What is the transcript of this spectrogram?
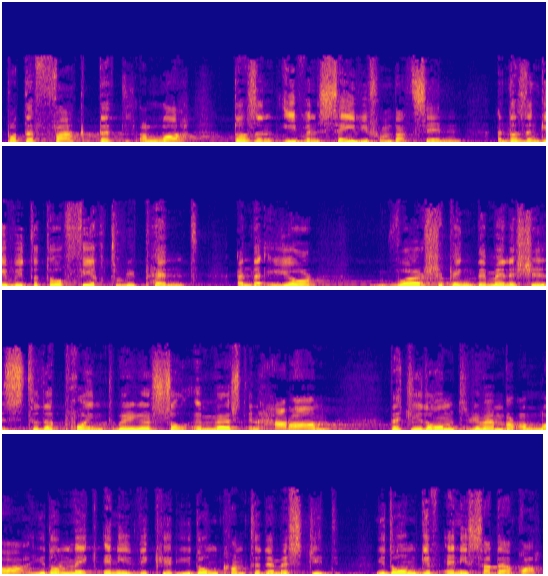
But the fact that Allah doesn't even save you from that sin and doesn't give you the tawfiq to repent and that your worshipping diminishes to the point where you're so immersed in haram that you don't remember Allah, you don't make any dhikr, you don't come to the masjid, you don't give any sadaqah.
